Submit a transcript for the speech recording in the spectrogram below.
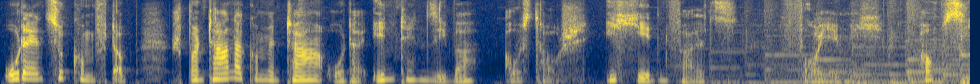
oder in Zukunft, ob spontaner Kommentar oder intensiver Austausch. Ich jedenfalls freue mich auf Sie.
